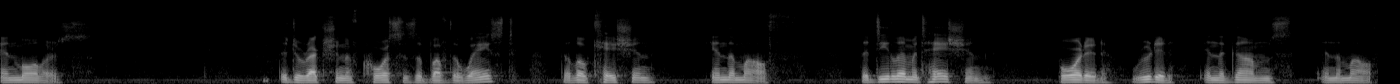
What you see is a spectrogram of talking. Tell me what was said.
and molars. The direction, of course, is above the waist, the location in the mouth. The delimitation, bordered, rooted in the gums in the mouth.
